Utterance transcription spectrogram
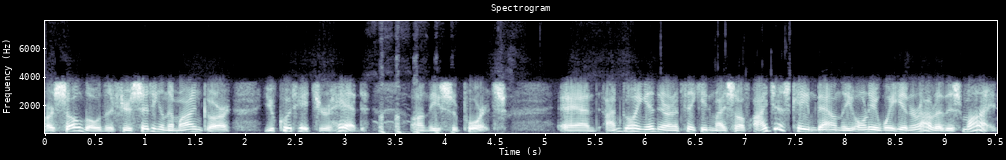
are so low that if you're sitting in the mine car, you could hit your head on these supports. And I'm going in there and I'm thinking to myself, I just came down the only way in or out of this mine.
